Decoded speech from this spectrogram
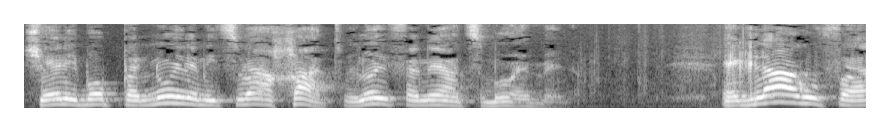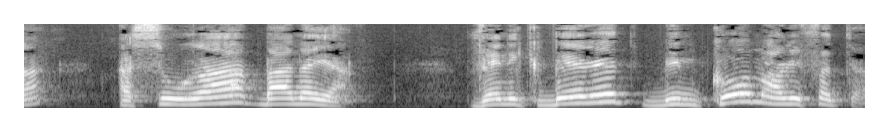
שיהיה ליבו פנוי למצווה אחת, ולא יפנה עצמו ממנה. עגלה ערופה אסורה בהניה ונקברת במקום עריפתה.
